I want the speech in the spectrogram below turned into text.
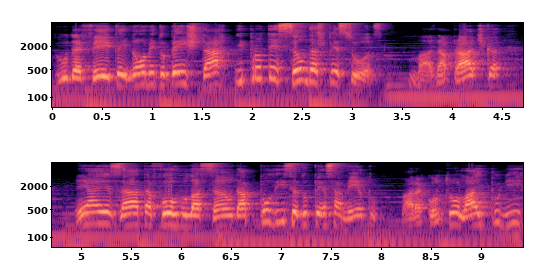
Tudo é feito em nome do bem-estar e proteção das pessoas, mas na prática é a exata formulação da polícia do pensamento para controlar e punir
